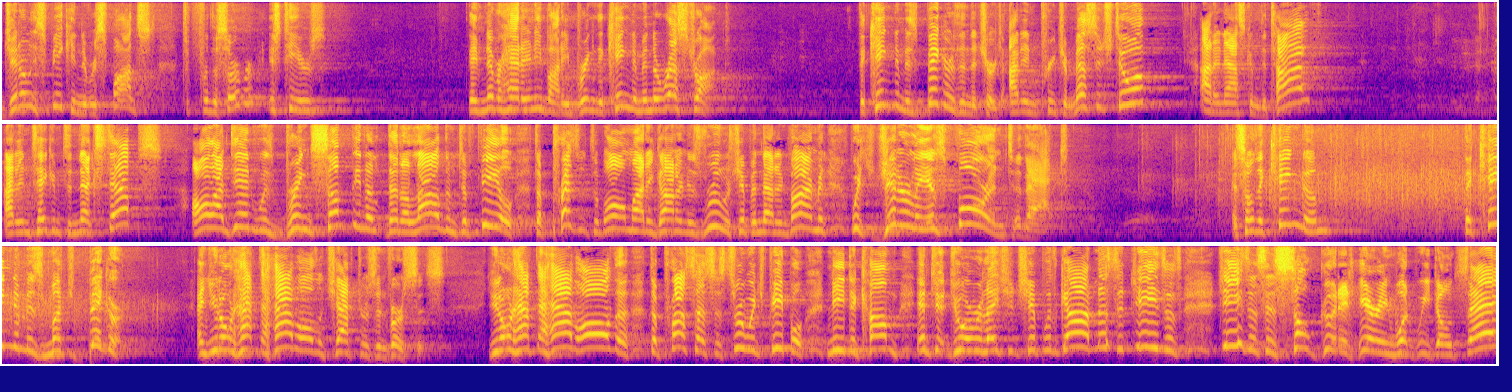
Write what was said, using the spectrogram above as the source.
Generally speaking, the response for the server is tears. They've never had anybody bring the kingdom in the restaurant. The kingdom is bigger than the church. I didn't preach a message to them, I didn't ask him to tithe, I didn't take him to next steps. All I did was bring something that allowed them to feel the presence of Almighty God and His rulership in that environment, which generally is foreign to that. And so the kingdom, the kingdom is much bigger. And you don't have to have all the chapters and verses. You don't have to have all the, the processes through which people need to come into to a relationship with God. Listen, Jesus, Jesus is so good at hearing what we don't say.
